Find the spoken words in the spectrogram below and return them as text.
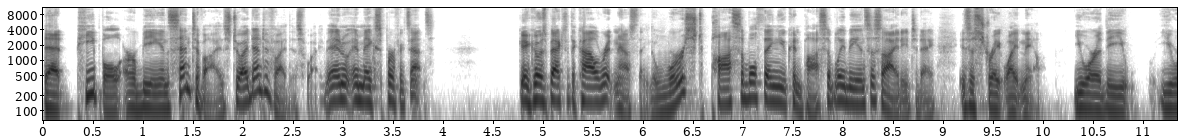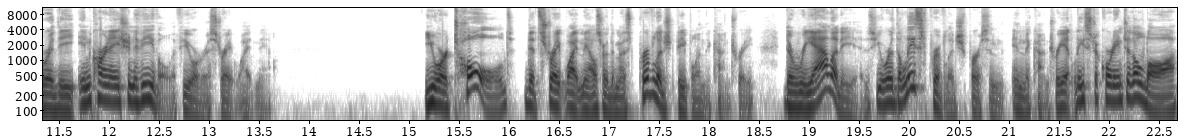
That people are being incentivized to identify this way. And it makes perfect sense. It goes back to the Kyle Rittenhouse thing. The worst possible thing you can possibly be in society today is a straight white male. You are the, you are the incarnation of evil if you are a straight white male. You are told that straight white males are the most privileged people in the country. The reality is you are the least privileged person in the country, at least according to the law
